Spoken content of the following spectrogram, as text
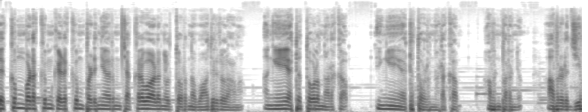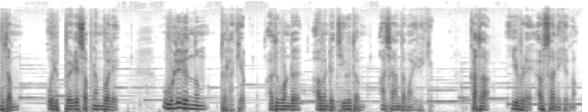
തെക്കും വടക്കും കിഴക്കും പടിഞ്ഞാറും ചക്രവാളങ്ങൾ തുറന്ന വാതിലുകളാണ്. അങ്ങേ അറ്റത്തോളം നടക്കാം. ഇങ്ങേ അറ്റത്തോളം നടക്കാം. അവൻ പറഞ്ഞു അവരുടെ ജീവിതം ഒരു പേടി സ്വപ്നം പോലെ ഉള്ളിലെന്നും തിളയ്ക്കും. അതുകൊണ്ട് അവന്റെ ജീവിതം അശാന്തമായിരിക്കും. കഥ ഇവിടെ അവസാനിക്കുന്നു.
